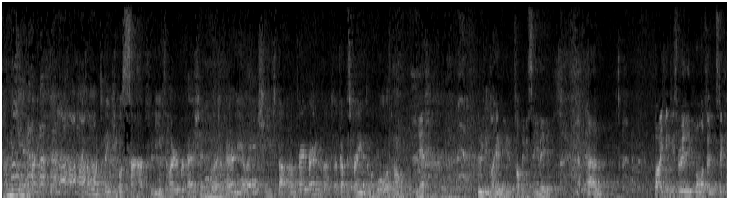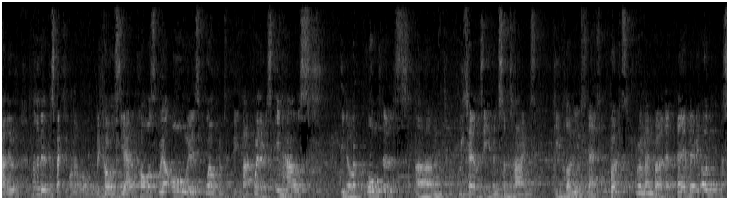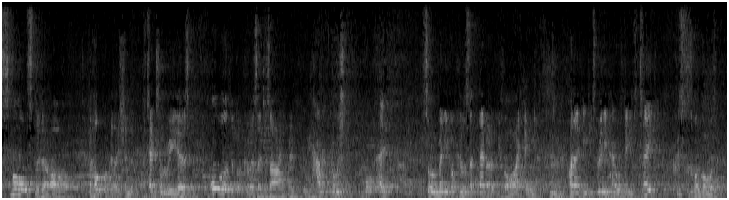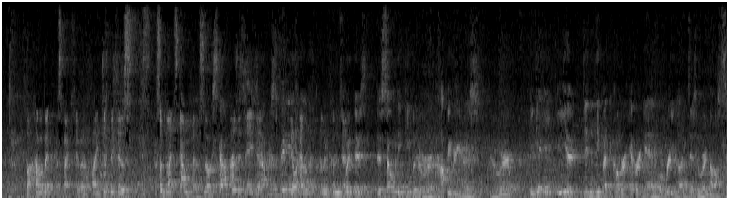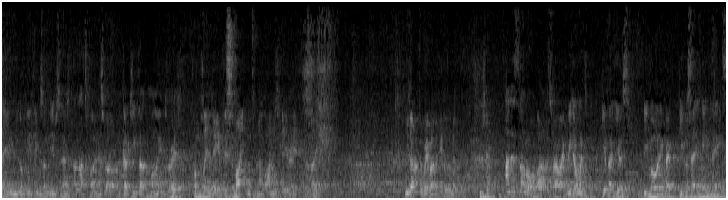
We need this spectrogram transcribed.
I mean, like, I don't want to make people sad for the entire profession, but apparently I achieved that. and I'm very proud of that. I've got this framed on my wall at home. Yeah. anything claiming the top of your CV. Um, but I think it's really important to kind of put a bit of perspective on it all because, yeah, of course, we are always welcome to feedback, whether it's in-house, you know, authors, um, retailers, even sometimes people on the internet. But remember that there may be only a small slither of the whole population, potential readers, all of the book covers are designed with, we haven't published what, any, so many book covers ever before, I think. Mm. And I think it's really healthy to take criticism on board, but have a bit of perspective of like just because something like Scampers, Look, Scampers, as a data, Scampers is your Hillary, Hillary Clinton. But there's there's so many people who are happy readers who are either didn't think about the cover ever again or really liked it, who are not saying lovely things on the internet, and that's fine as well. You've got to keep that in mind, right? Completely. This is my internet land theory. It's like you don't have to worry about the people in the middle. and it's not all bad as well. Like we don't want to give out, you know, be moaning about people saying mean things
